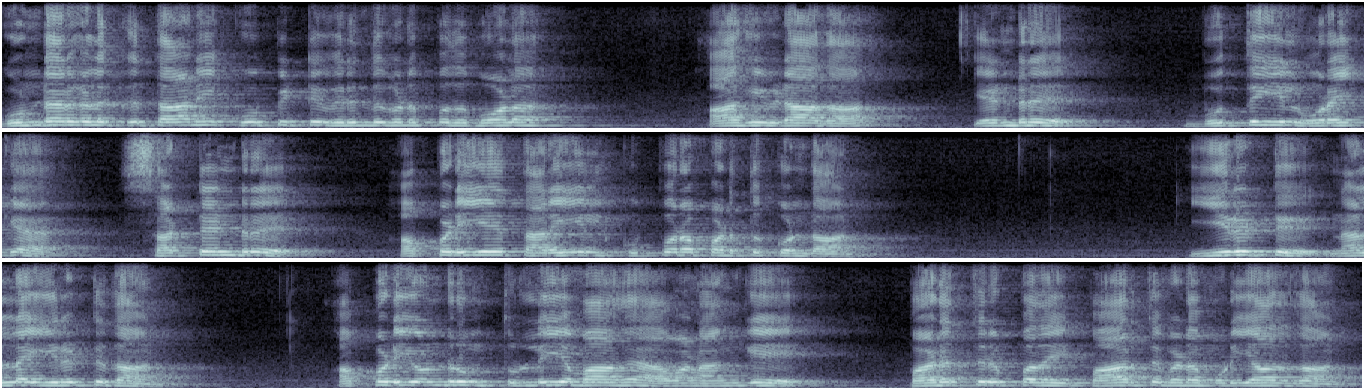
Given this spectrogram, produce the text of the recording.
குண்டர்களுக்குத்தானே கூப்பிட்டு விருந்து கொடுப்பது போல ஆகிவிடாதா? என்று புத்தியில் உரைக்க சட்டென்று அப்படியே தரையில் குப்புறப்படுத்து கொண்டான். இருட்டு நல்ல இருட்டுதான். அப்படியொன்றும் துல்லியமாக அவன் அங்கே படுத்திருப்பதை பார்த்துவிட முடியாதுதான்.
